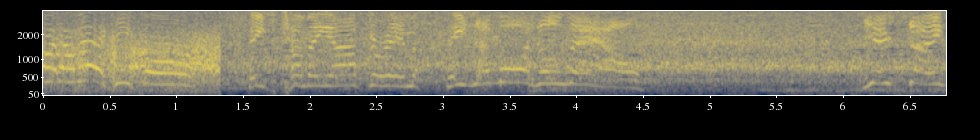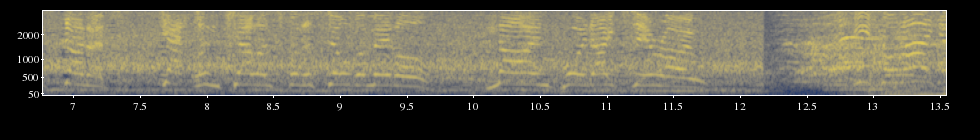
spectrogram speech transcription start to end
para México. He's coming after him. He's immortal now. Usain's done it. Gatlin challenge for the silver medal. 9.80. Y Soraya lo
